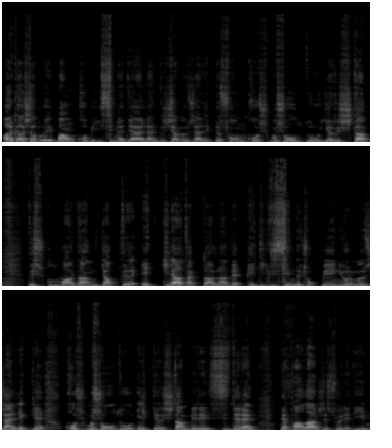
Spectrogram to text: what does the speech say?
Arkadaşlar burayı Banko bir isimle değerlendireceğim. Özellikle son koşmuş olduğu yarışta dış kulvardan yaptığı etkili ataklarla ve pedigrisini de çok beğeniyorum. Özellikle koşmuş olduğu ilk yarıştan beri sizlere defalarca söylediğim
